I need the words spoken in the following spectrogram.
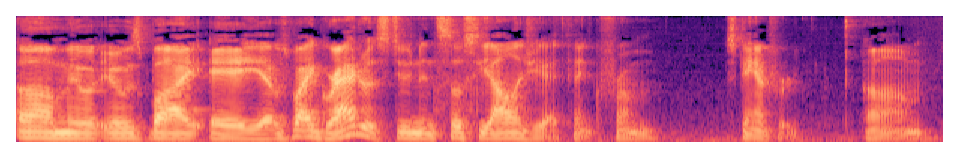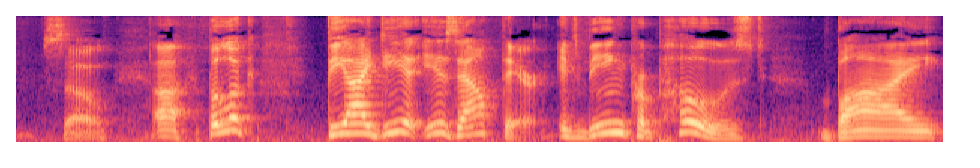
Um, it. it. was by a it was by a graduate student in sociology, I think, from Stanford. Um, so, uh, but look, the idea is out there. It's being proposed by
